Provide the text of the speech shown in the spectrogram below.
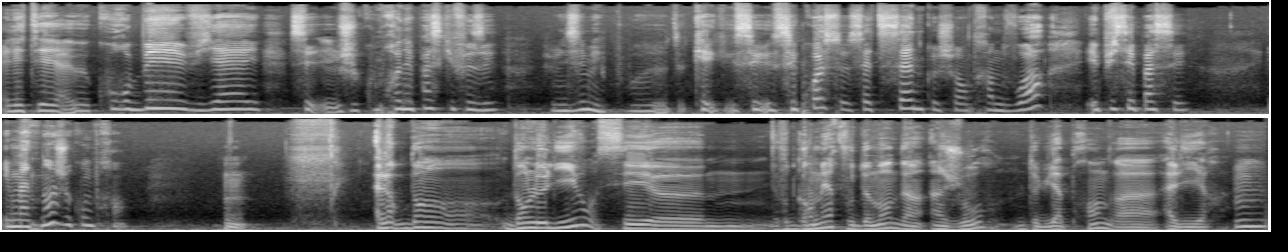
elle était euh, courbée, vieille. Je comprenais pas ce qu'il faisait. Je me disais mais euh, c'est quoi ce- cette scène que je suis en train de voir? Et puis c'est passé. Et maintenant je comprends. Alors, dans, dans le livre, c'est euh, votre grand-mère vous demande un, un jour de lui apprendre à, à lire. Mm.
